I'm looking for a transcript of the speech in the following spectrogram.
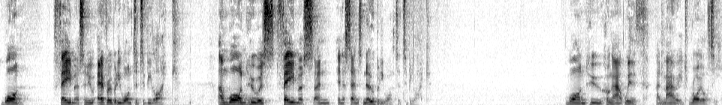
One famous and who everybody wanted to be like and one who was famous and, in a sense, nobody wanted to be like. One who hung out with and married royalty,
